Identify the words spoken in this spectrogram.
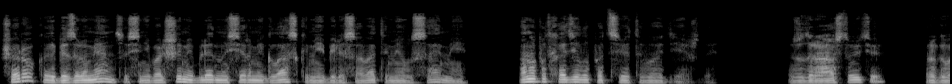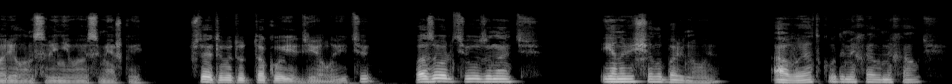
Широкое, без румянца, с небольшими бледно-серыми глазками и белесоватыми усами, оно подходило под цвет его одежды. — Здравствуйте, — проговорил он с ленивой усмешкой. — Что это вы тут такое делаете? Позвольте узнать. Я навещала больную. А вы откуда, Михаил Михайлович?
